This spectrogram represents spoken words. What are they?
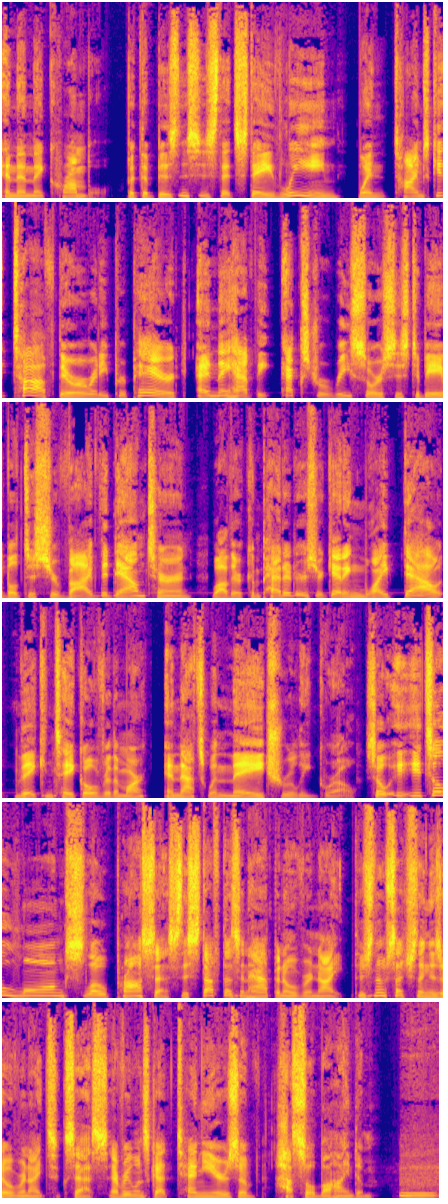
and then they crumble. But the businesses that stay lean, when times get tough, they're already prepared and they have the extra resources to be able to survive the downturn while their competitors are getting wiped out. They can take over the market and that's when they truly grow. So it's a long, slow process. This stuff doesn't happen overnight. There's no such thing as overnight success. Everyone's got 10 years of hustle behind them. Mm,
